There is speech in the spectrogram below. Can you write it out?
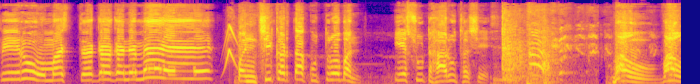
પીરું મસ્ત ગગન મે? પંછી કરતા કૂતરો બન એ શૂટ હારું થશે. ભાવ ભાવ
